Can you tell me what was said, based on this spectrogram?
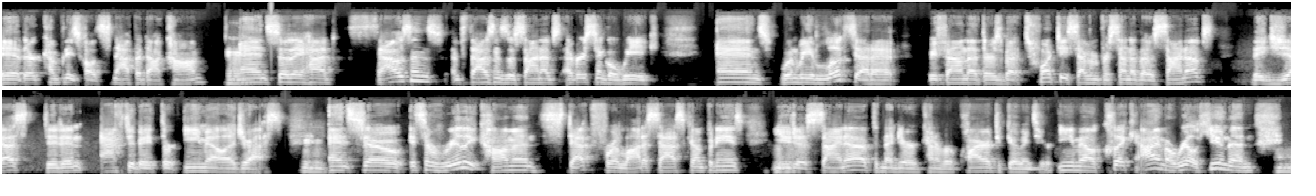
uh, there are companies called snappa.com. Mm-hmm. And so they had thousands and thousands of signups every single week. And when we looked at it, we found that there's about 27% of those signups they just didn't activate their email address. Mm-hmm. And so it's a really common step for a lot of SaaS companies. Mm-hmm. You just sign up and then you're kind of required to go into your email, click, I'm a real human, mm-hmm.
